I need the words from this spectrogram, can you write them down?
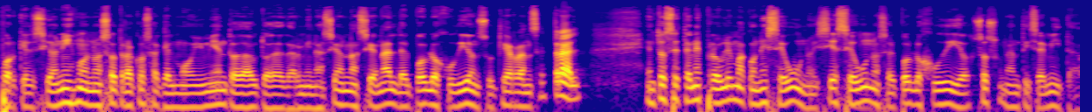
porque el sionismo no es otra cosa que el movimiento de autodeterminación nacional del pueblo judío en su tierra ancestral, entonces tenés problema con ese uno, y si ese uno es el pueblo judío, sos un antisemita,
